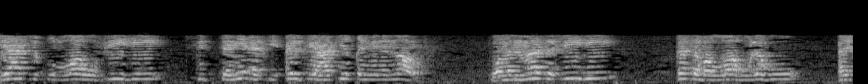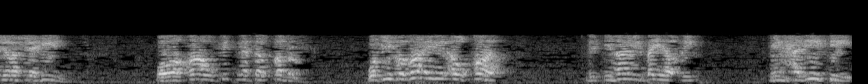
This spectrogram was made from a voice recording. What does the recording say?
يعتق الله فيه ستمائة ألف عتيق من النار ومن مات فيه كتب الله له أجر شهيد. ووقاه فتنة القبر. وفي فضائل الأوقات للإمام البيهقي من حديث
